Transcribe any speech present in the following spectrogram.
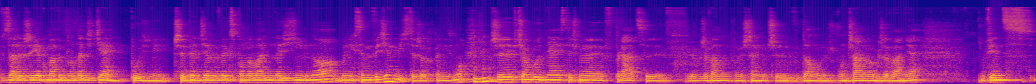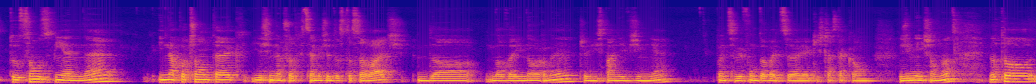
zależy jak ma wyglądać dzień później. Czy będziemy wyeksponowani na zimno, bo nie chcemy wyziębić też organizmu, mhm. czy w ciągu dnia jesteśmy w pracy, w ogrzewanym pomieszczeniu, czy w domu już włączamy ogrzewanie. Więc tu są zmienne i na początek, jeśli na przykład chcemy się dostosować do nowej normy, czyli spanie w zimnie, bądź sobie fundować co jakiś czas taką zimniejszą noc, no to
